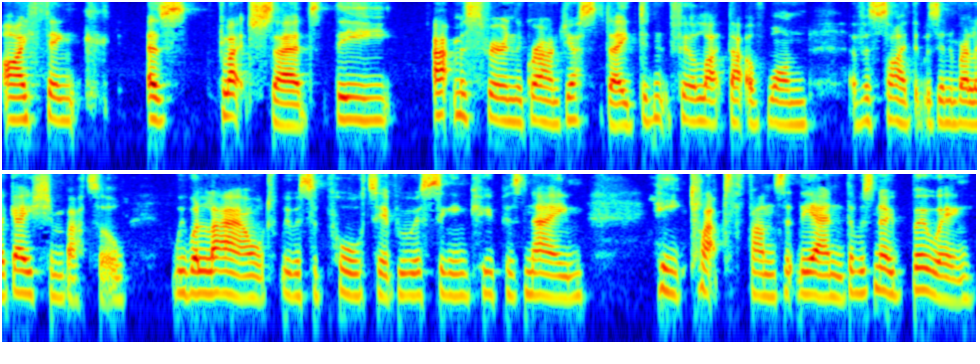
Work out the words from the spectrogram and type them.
I think, as Fletch said, the atmosphere in the ground yesterday didn't feel like that of one of a side that was in a relegation battle. We were loud, we were supportive, we were singing Cooper's name. He clapped the fans at the end. There was no booing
